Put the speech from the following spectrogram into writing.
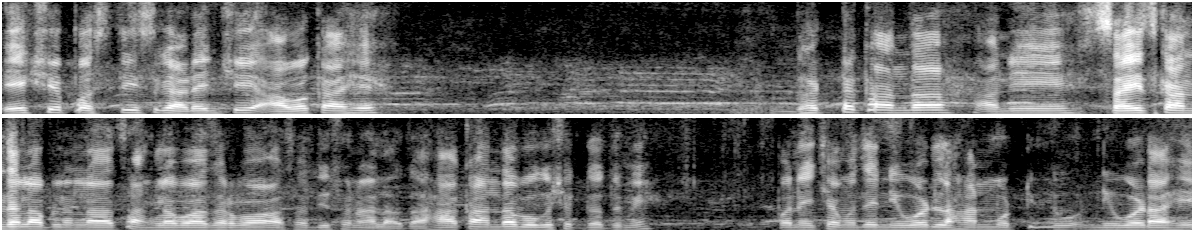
एकशे पस्तीस गाड्यांची आवक आहे. घट्ट कांदा आणि साईज कांद्याला आपल्याला चांगला बाजारभाव असा दिसून आला होता. हा कांदा बघू शकता तुम्ही. पण याच्यामध्ये निवड लहान मोठी निव- निवड आहे.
